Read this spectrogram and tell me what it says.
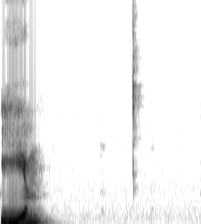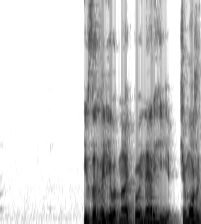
І. І взагалі, от навіть по енергії, чи можуть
